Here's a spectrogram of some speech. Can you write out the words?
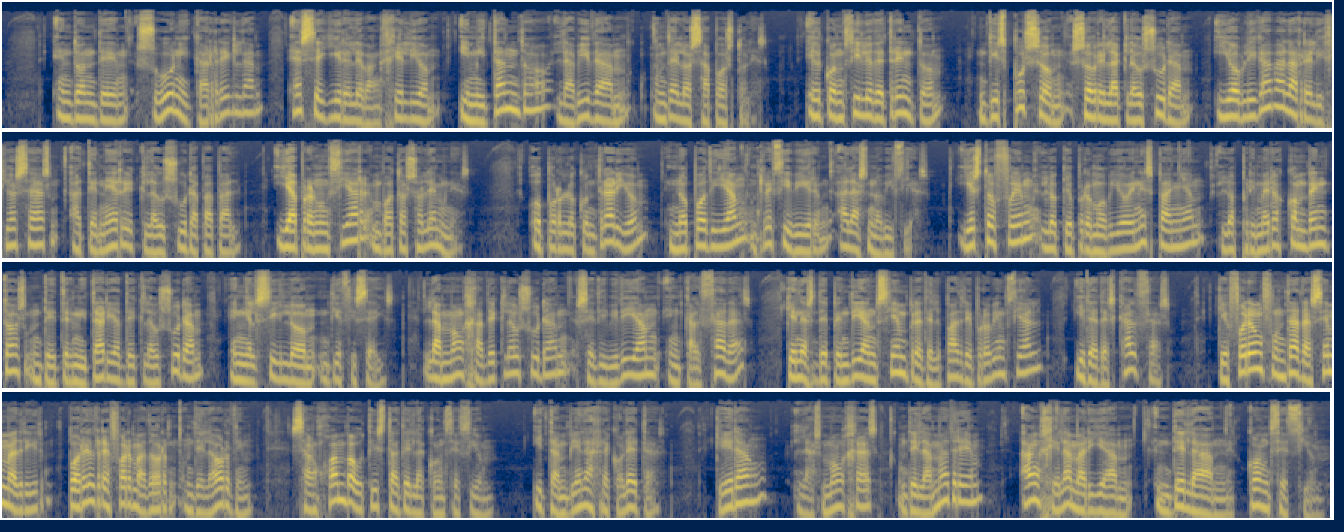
en donde su única regla es seguir el Evangelio imitando la vida de los apóstoles. El concilio de Trento dispuso sobre la clausura y obligaba a las religiosas a tener clausura papal y a pronunciar votos solemnes, o por lo contrario no podían recibir a las novicias. Y esto fue lo que promovió en España los primeros conventos de trinitarias de clausura en el siglo XVI. Las monjas de clausura se dividían en calzadas, quienes dependían siempre del padre provincial, y de descalzas, que fueron fundadas en Madrid por el reformador de la orden, San Juan Bautista de la Concepción, y también las recoletas, que eran las monjas de la Madre Ángela María de la Concepción.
